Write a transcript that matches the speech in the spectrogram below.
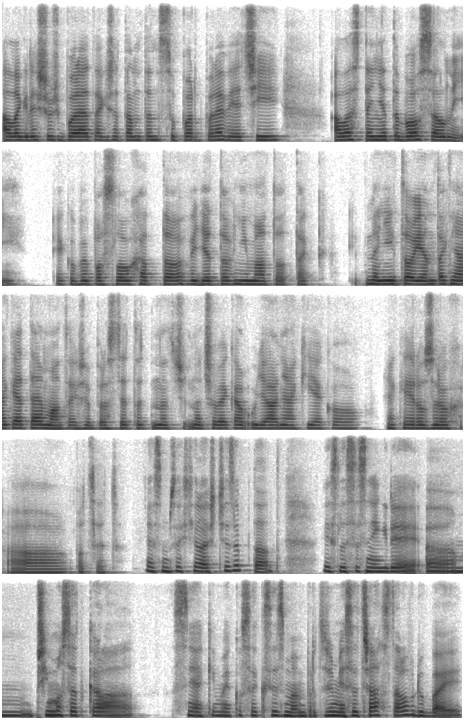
ale když už bude, takže tam ten support bude větší, ale stejně to bylo silný. Jakoby poslouchat to, vidět to, vnímat to, tak není to jen tak nějaké téma, takže prostě to na, na člověka udělá nějaký jako nějaký rozruch a pocit. Já jsem se chtěla ještě zeptat, jestli jsi někdy um, přímo setkala s nějakým jako sexismem, protože mě se třeba stalo v Dubaji,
